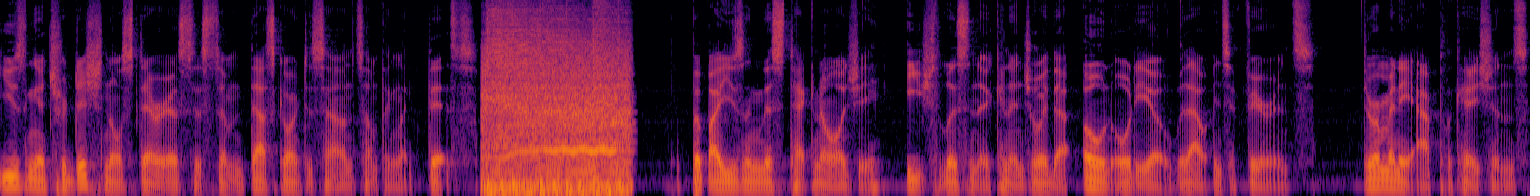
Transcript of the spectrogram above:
Using a traditional stereo system, that's going to sound something like this. But by using this technology, each listener can enjoy their own audio without interference. There are many applications,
